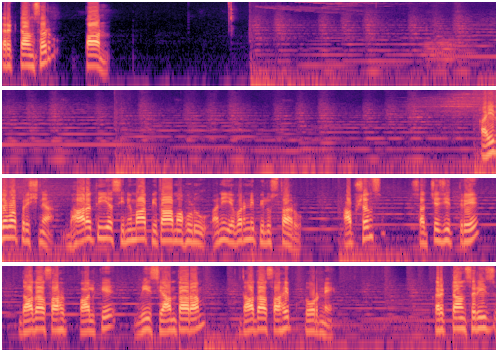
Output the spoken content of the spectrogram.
Correct answer paan. ఐదవ ప్రశ్న భారతీయ సినిమా పితామహుడు అని ఎవరిని పిలుస్తారు? Options Satyajit Ray Dadasaheb Phalke V. Shantaram Dadasaheb Torne. Correct answer is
